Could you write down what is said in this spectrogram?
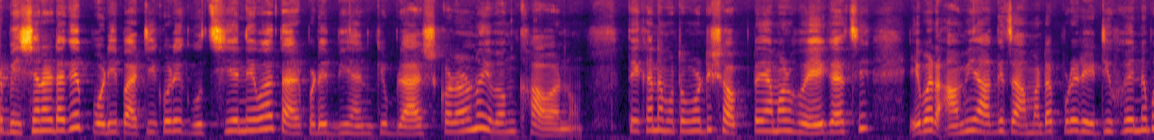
আর বিছানাটাকে পরিপাটি করে গুছিয়ে নেওয়া, তারপরে বিহানকে ব্রাশ করানো এবং খাওয়ানো। তো এখানে মোটামুটি সবটাই আমার হয়ে গেছে। এবার আমি আগে জামাটা পরে রেডি হয়ে নেব,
